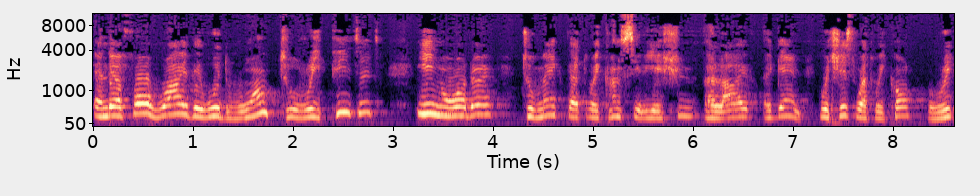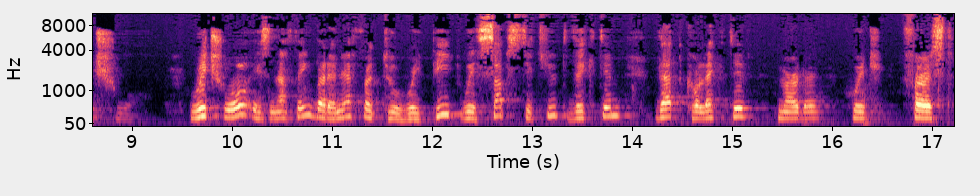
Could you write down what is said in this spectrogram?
and therefore why they would want to repeat it in order to make that reconciliation alive again, which is what we call ritual. Ritual is nothing but an effort to repeat with substitute victim that collective murder which first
